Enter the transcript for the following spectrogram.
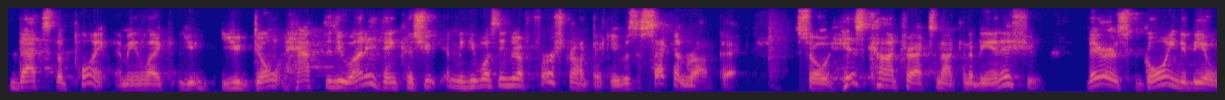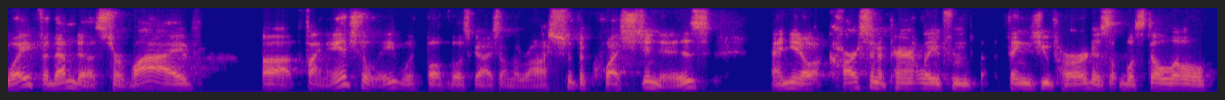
That's the point. I mean, like you you don't have to do anything because you I mean he wasn't even a first round pick. He was a second round pick. So his contract's not going to be an issue. There's going to be a way for them to survive uh, financially with both those guys on the roster. The question is, and you know, Carson apparently from things you've heard is was still a little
